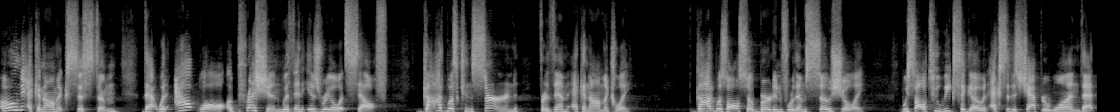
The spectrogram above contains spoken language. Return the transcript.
own economic system that would outlaw oppression within Israel itself. God was concerned for them economically. God was also burdened for them socially. We saw two weeks ago in Exodus chapter 1 that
